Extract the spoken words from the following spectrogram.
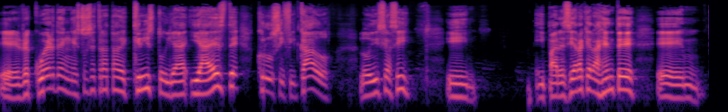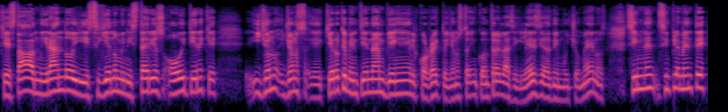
recuerden, esto se trata de Cristo y a, y a este crucificado, lo dice así. Y y pareciera que la gente em, que estaba admirando y siguiendo ministerios hoy tiene que, y yo no, yo eh, quiero que me entiendan bien en el correcto, yo no estoy en contra de las iglesias, ni mucho menos. simplemente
